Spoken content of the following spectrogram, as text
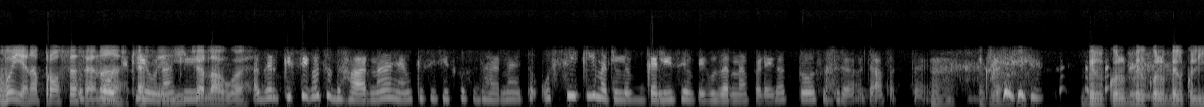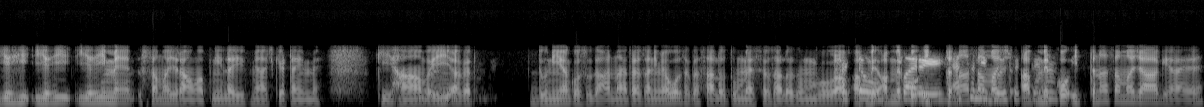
वही है ना प्रोसेस है ना ऐसे ही कि चला हुआ है अगर किसी को सुधारना है किसी चीज़ को सुधारना है तो उसी की मतलब गली से होके गुजरना पड़ेगा तो सुधरा जा सकता है हम्म, exactly. बिल्कुल बिल्कुल बिल्कुल यही यही यही मैं समझ रहा हूँ अपनी लाइफ में आज के टाइम में कि हाँ भाई हाँ। अगर दुनिया को सुधारना है तो ऐसा नहीं मैं बोल सकता सालो तुम ऐसे हो सालो तुम वो अब अब, अब मेरे को इतना समझ अब मेरे को इतना समझ आ गया है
